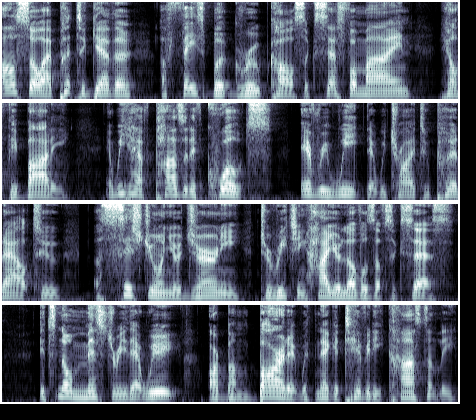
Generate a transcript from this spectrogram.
Also, I put together a Facebook group called Successful Mind, Healthy Body. And we have positive quotes every week that we try to put out to assist you on your journey to reaching higher levels of success. It's no mystery that we are bombarded with negativity constantly,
